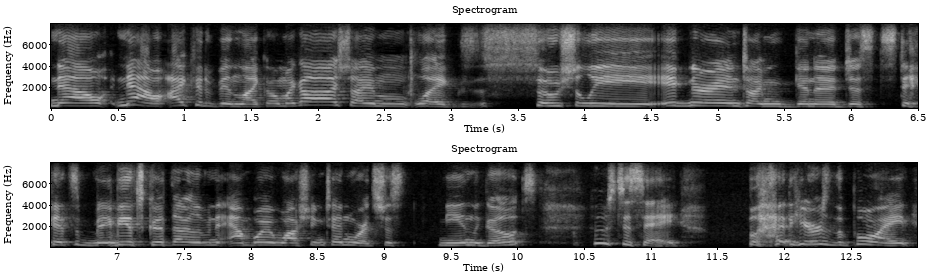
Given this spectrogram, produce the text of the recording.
Now, now I could have been like, oh my gosh, I'm like socially ignorant. I'm gonna just stay. It's maybe it's good that I live in Amboy, Washington, where it's just me and the goats. Who's to say? But here's the point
